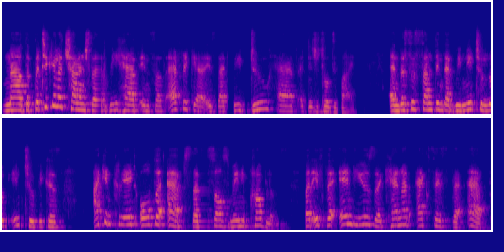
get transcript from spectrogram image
Now, the particular challenge that we have in South Africa is that we do have a digital divide. And this is something that we need to look into because I can create all the apps that solves many problems. But if the end user cannot access the app,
